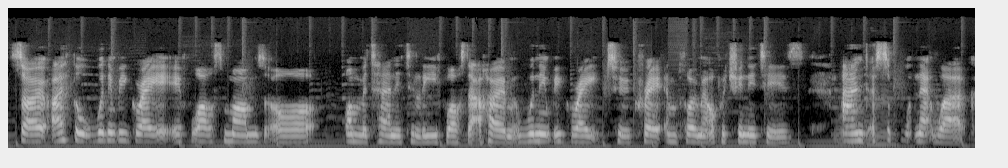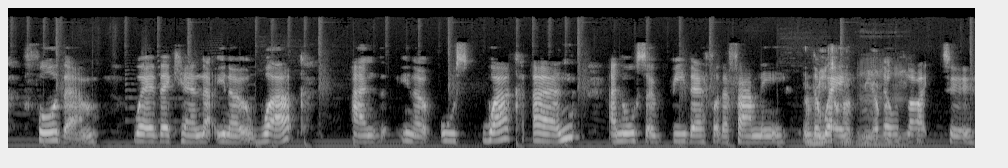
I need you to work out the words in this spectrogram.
So i thought wouldn't it be great if whilst moms are on maternity leave whilst at home wouldn't it be great to create employment opportunities and a support network for them where they can you know work and you know also work earn and also be there for their family in and the way they would like to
